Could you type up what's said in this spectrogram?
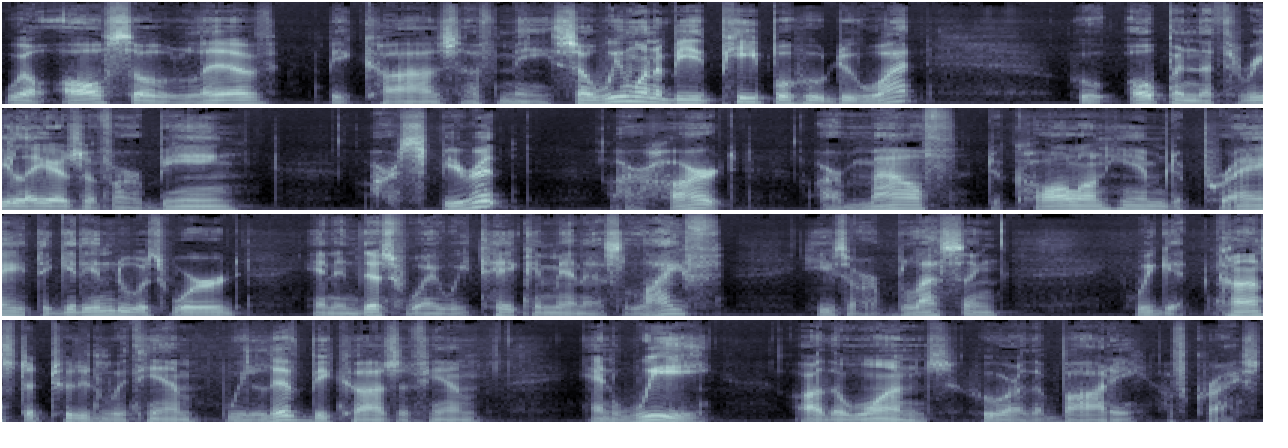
will also live because of me. So we want to be people who do what? Who open the three layers of our being, our spirit, our heart, our mouth to call on Him, to pray, to get into His Word. And in this way, we take Him in as life. He's our blessing. We get constituted with Him. We live because of Him. And we are the ones who are the body of Christ.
